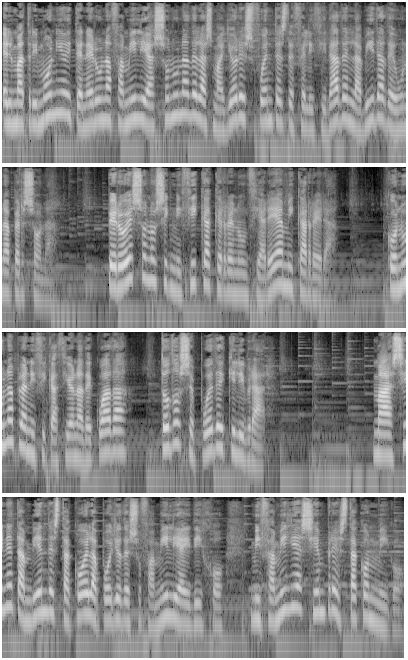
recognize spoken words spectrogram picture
El matrimonio y tener una familia son una de las mayores fuentes de felicidad en la vida de una persona. Pero eso no significa que renunciaré a mi carrera. Con una planificación adecuada, todo se puede equilibrar. Maasine también destacó el apoyo de su familia y dijo, mi familia siempre está conmigo.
